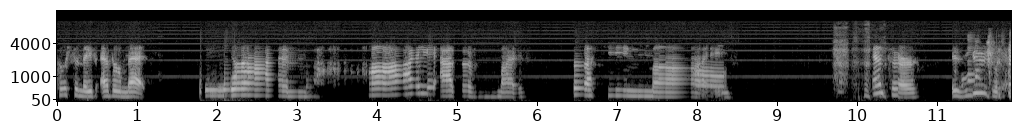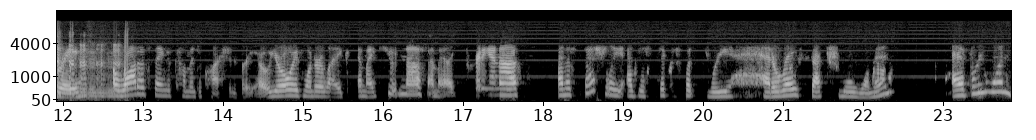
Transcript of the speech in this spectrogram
person they've ever met, or I'm high out of my fucking mind. Answer is usually three. Mm-hmm. A lot of things come into question for you. You always wonder, like, am I cute enough? Am I like pretty enough? And especially as a six foot three heterosexual woman, everyone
